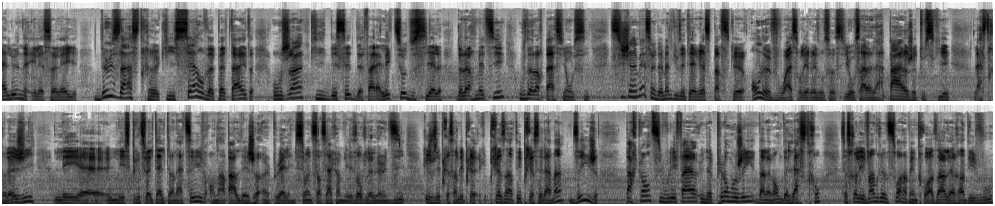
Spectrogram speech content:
La Lune et le Soleil. Deux astres qui servent peut-être aux gens qui décident de faire la lecture du ciel, de leur métier ou de leur passion aussi. Si jamais c'est un domaine qui vous intéresse parce que on le voit sur les réseaux sociaux, ça a la page tout ce qui est l'astrologie, les, euh, les spiritualités alternatives, on en parle déjà un peu à l'émission Une sorcière comme les autres le lundi que je vous ai présenté précédemment, dis-je. Par contre, si vous voulez faire une plongée dans le monde de l'astro, ce sera les vendredis soirs à 23h le rendez-vous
